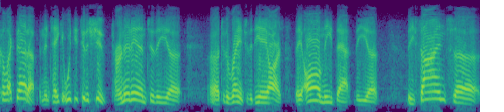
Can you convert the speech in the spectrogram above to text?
collect that up and then take it with you to the shoot, turn it in to the uh, uh, to the range to the DARs. They all need that. The uh, the signs, uh,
